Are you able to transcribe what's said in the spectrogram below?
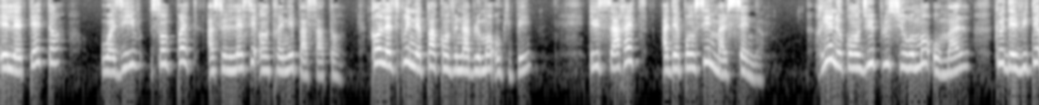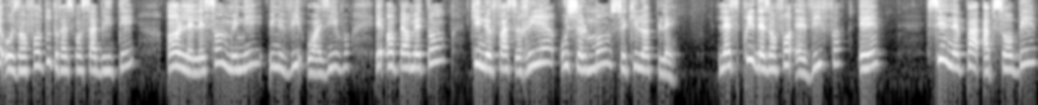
et les têtes oisives sont prêtes à se laisser entraîner par Satan. Quand l'esprit n'est pas convenablement occupé, il s'arrête à des pensées malsaines. Rien ne conduit plus sûrement au mal que d'éviter aux enfants toute responsabilité en les laissant mener une vie oisive et en permettant qu'ils ne fassent rien ou seulement ce qui leur plaît. L'esprit des enfants est vif et, s'il n'est pas absorbé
